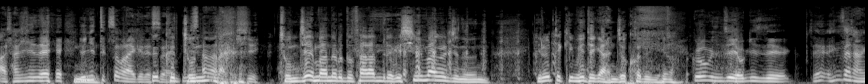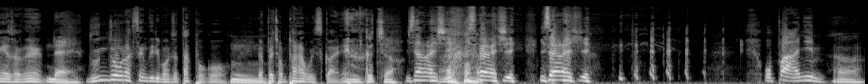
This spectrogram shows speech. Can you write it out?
아 자신의 음. 유닛 특성을 알게 됐어요. 그 존- 이상한 아저씨. 존재만으로도 사람들에게 실망을 주는 이럴 때 기분이 되게 안 좋거든요. 그러면 이제 여기 이제 행사장에서는 네. 눈 좋은 학생들이 먼저 딱 보고 음. 옆에 전파하고 있을 거 아니에요. 음, 그렇죠. 이상한 아저씨, 이상한 아저씨, 이상한 아저씨. 오빠 아님. 어.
